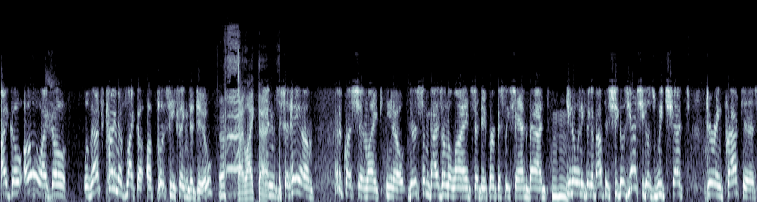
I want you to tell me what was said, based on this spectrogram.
I go, oh, I go, well, that's kind of like a, a pussy thing to do. I like that. And he said, hey, um, I had a question. Like, you know, there's some guys on the line said they purposely sandbagged. Mm-hmm. Do you know anything about this? She goes, yeah. She goes, we checked during practice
